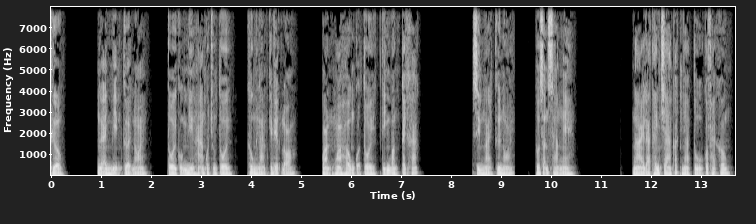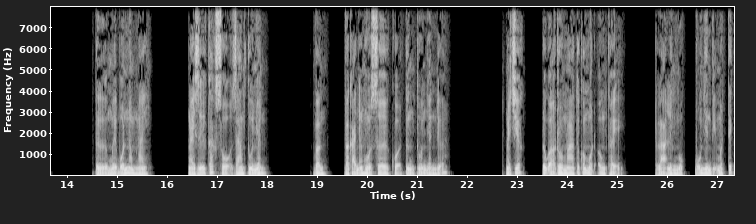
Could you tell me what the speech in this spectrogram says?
Thưa ông, người anh mỉm cười nói, tôi cũng như hãng của chúng tôi không làm cái việc đó. Khoản hoa hồng của tôi tính bằng cách khác. Xin ngài cứ nói, tôi sẵn sàng nghe. Ngài là thanh tra các nhà tù có phải không? Từ 14 năm nay, ngay giữ các sổ giam tù nhân. Vâng, và cả những hồ sơ của từng tù nhân nữa. Ngày trước, lúc ở Roma tôi có một ông thầy là linh mục bỗng nhiên bị mất tích.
